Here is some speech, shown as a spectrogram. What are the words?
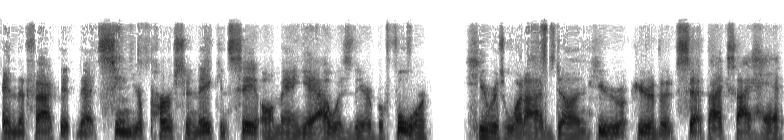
And the fact that that senior person, they can say, oh man, yeah, I was there before. Here is what I've done. Here, here are the setbacks I had.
